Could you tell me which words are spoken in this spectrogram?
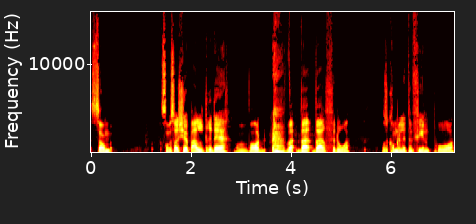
Som, som sa, köp aldrig det. Vad, var, var, varför då? Och så kom det en liten film på...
